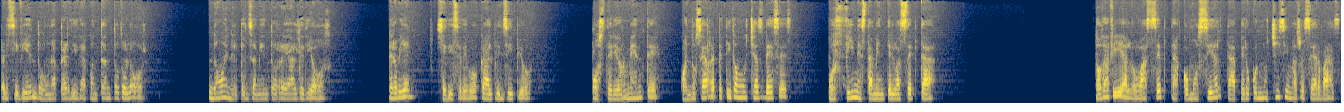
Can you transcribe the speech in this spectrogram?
percibiendo una pérdida con tanto dolor, no en el pensamiento real de Dios. Pero bien, se dice de boca al principio, posteriormente, cuando se ha repetido muchas veces, por fin esta mente lo acepta. Todavía lo acepta como cierta, pero con muchísimas reservas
